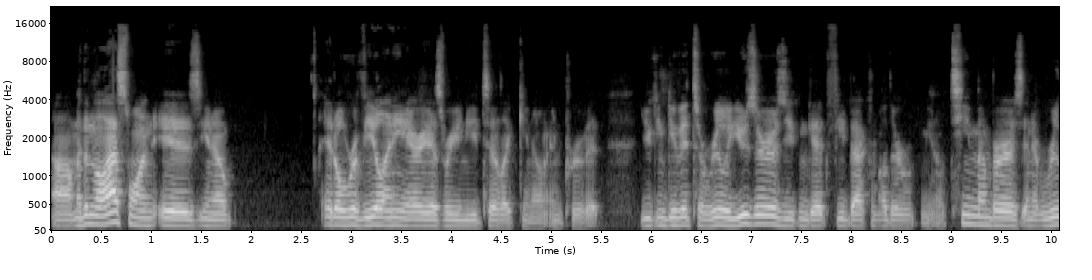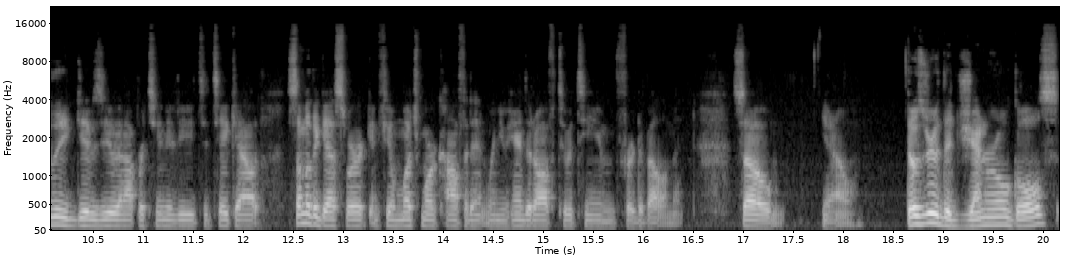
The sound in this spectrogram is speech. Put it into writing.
um, and then the last one is you know it'll reveal any areas where you need to like you know improve it. You can give it to real users you can get feedback from other you know team members and it really gives you an opportunity to take out some of the guesswork and feel much more confident when you hand it off to a team for development. So you know those are the general goals.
